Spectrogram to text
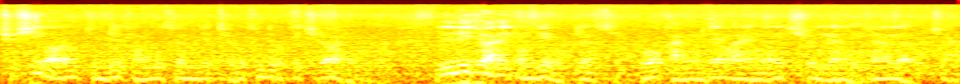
휴식, 얼음찜질, 경구 소염제체로 순조롭게 치료가 됩니다. 1, 2주 안에 경기에 복귀할 수 있고 감염된 활액낭의 치료 기간을 예상하기 어렵지만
